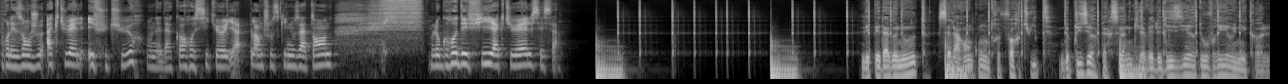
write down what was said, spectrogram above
pour les enjeux actuels et futurs. On est d'accord aussi qu'il y a plein de choses qui nous attendent. Le gros défi actuel, c'est ça. Les pédagonautes, c'est la rencontre fortuite de plusieurs personnes qui avaient le désir d'ouvrir une école.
